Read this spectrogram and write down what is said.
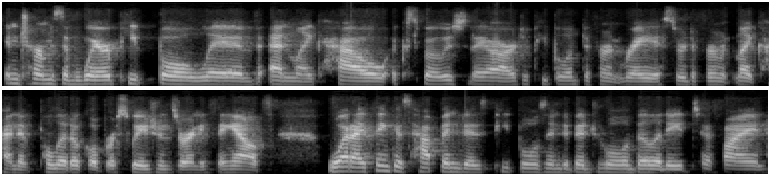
in terms of where people live and like how exposed they are to people of different race or different like kind of political persuasions or anything else. What i think has happened is people's individual ability to find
